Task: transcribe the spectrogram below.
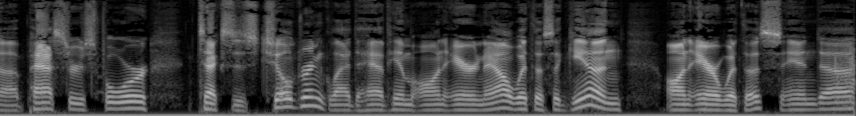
uh, Pastors for Texas Children. Glad to have him on air now with us again, on air with us. And uh,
